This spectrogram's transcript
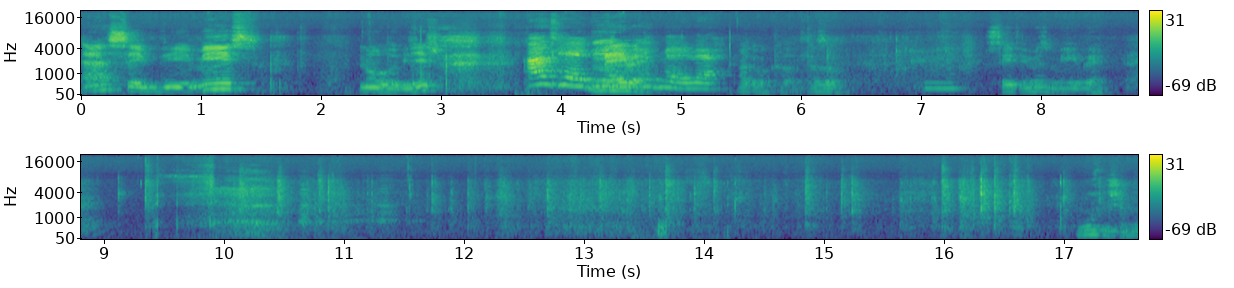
en sevdiğimiz ne olabilir? En sevdiğim Meyve. meyve. Hadi bakalım yazalım. Sevdiğimiz meyve. Muz dışında.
